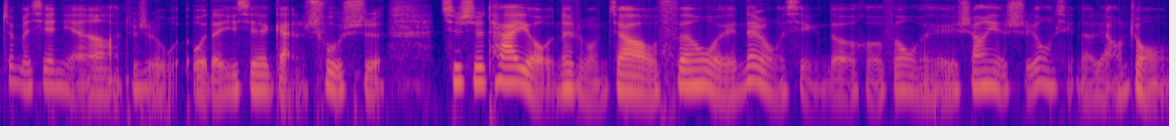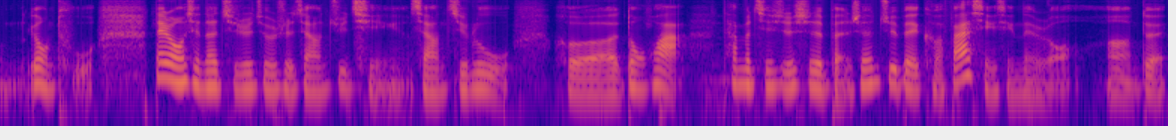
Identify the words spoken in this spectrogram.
这么些年啊，就是我我的一些感触是，其实它有那种叫分为内容型的和分为商业实用型的两种用途。内容型的其实就是像剧情、像记录和动画，它们其实是本身具备可发行性内容。嗯，对。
